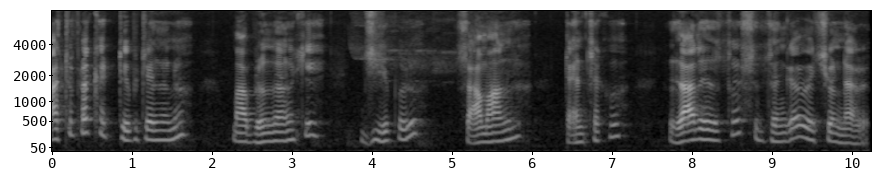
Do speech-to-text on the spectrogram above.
అటుపక్క టిబెటన్లను మా బృందానికి జీపులు సామాన్లు టెంచకు లారీలతో సిద్ధంగా వచ్చి ఉన్నారు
